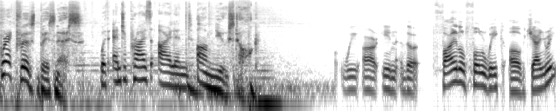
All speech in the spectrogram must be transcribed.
Breakfast Business with Enterprise Ireland on Newstalk. We are in the final full week of January,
